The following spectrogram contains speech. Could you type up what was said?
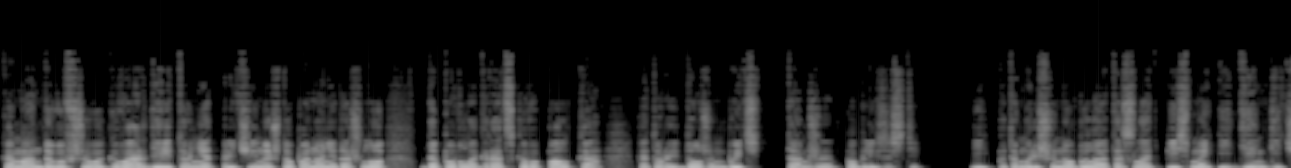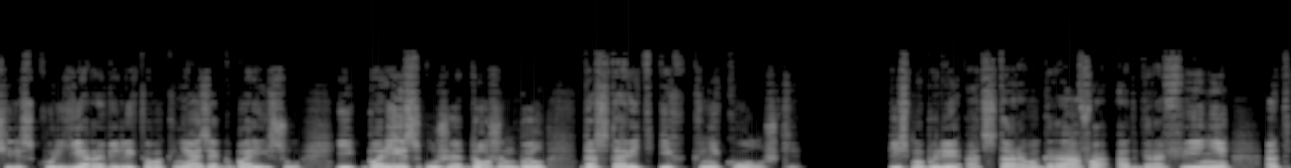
командовавшего гвардией, то нет причины, чтобы оно не дошло до Павлоградского полка, который должен быть там же, поблизости. И потому решено было отослать письма и деньги через курьера великого князя к Борису, и Борис уже должен был доставить их к Николушке. Письма были от старого графа, от графини, от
